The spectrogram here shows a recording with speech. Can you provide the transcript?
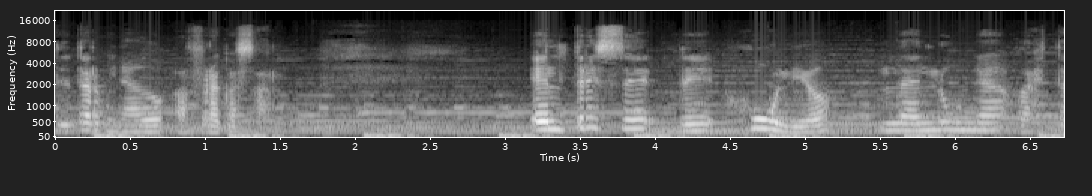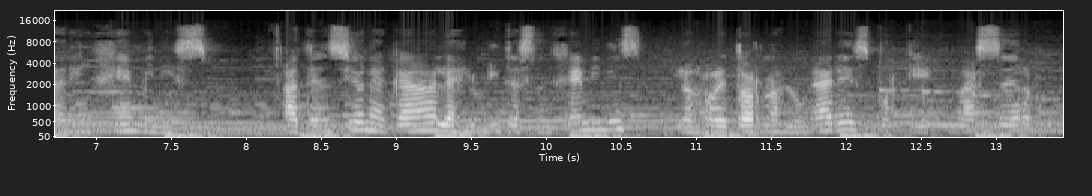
determinado a fracasar. El 13 de julio la luna va a estar en Géminis. Atención acá, las lunitas en Géminis, los retornos lunares, porque va a ser un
